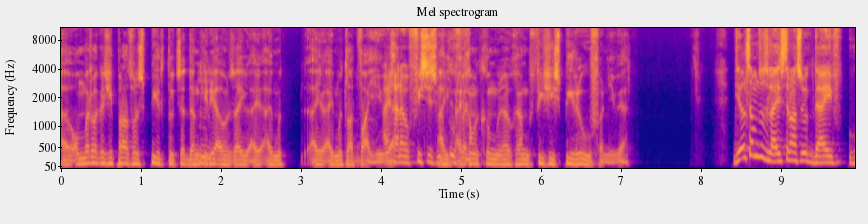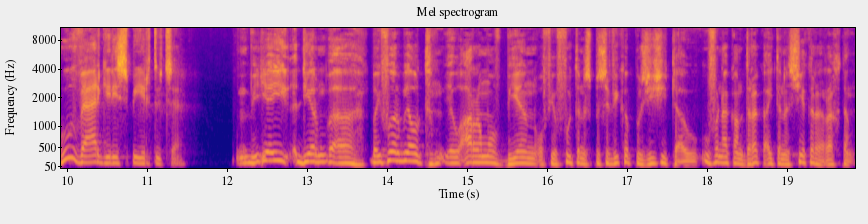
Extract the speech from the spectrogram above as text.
uh, onmiddellik as jy praat van spiertoetse, dink hierdie mm. ouens hy, hy hy moet hy hy moet laat waai. Hy gaan nou fisies moet oefen. Hy gaan moet nou gaan fisies spiere oefen, jy weet. Deel soms ons luisteraars ook Dave, hoe werk hierdie spiertoetse? Weet jy deur uh, byvoorbeeld jou arm of been of jou voet in 'n spesifieke posisie te hou, oefen ek aan druk uit in 'n sekere rigting.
